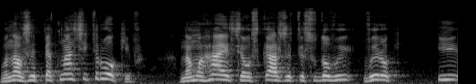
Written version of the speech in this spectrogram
вона вже 15 років намагається оскаржити судовий вирок, і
